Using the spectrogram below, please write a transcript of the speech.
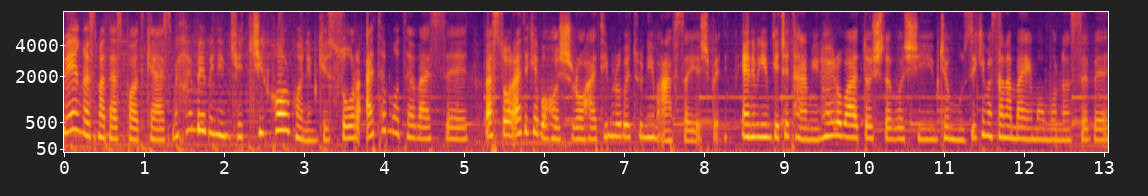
توی این قسمت از پادکست می‌خوایم ببینیم که چی کار کنیم که سرعت متوسط و سرعتی که باهاش راحتیم رو بتونیم افزایش بدیم. یعنی میگیم که چه تمرین هایی رو باید داشته باشیم چه موزیکی مثلا برای ما مناسبه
